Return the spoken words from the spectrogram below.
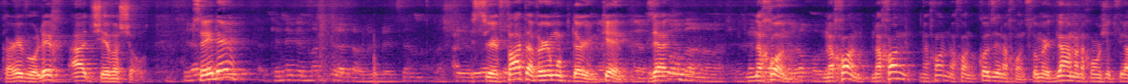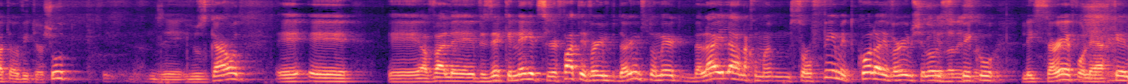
קרב והולך עד שבע שעות. בסדר? כנגד מה תפילת ערבית בעצם? שרפת אברים ופדרים, כן. של- זה- קורבן ממש. נכון, לא קורבן. נכון, נכון, נכון, נכון, כל זה נכון. זאת אומרת, גם אנחנו אומרים שתפילת ערבית רשות, זה יוזכר עוד, אה, אה, אה, אבל, וזה כנגד שריפת איברים פדרים, זאת אומרת, בלילה אנחנו שורפים את כל האיברים שלא הספיקו להישרף או להיאכל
